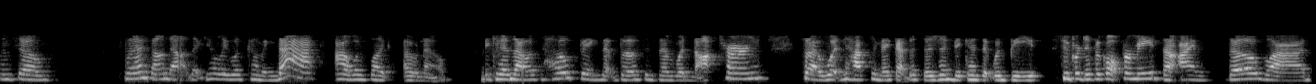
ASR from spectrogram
And so when I found out that Kelly was coming back, I was like, oh no, because I was hoping that both of them would not turn so I wouldn't have to make that decision because it would be super difficult for me. So I'm so glad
